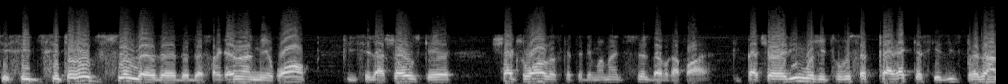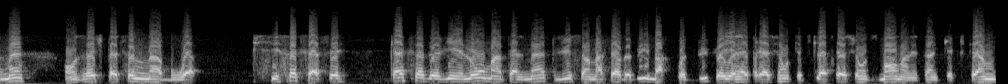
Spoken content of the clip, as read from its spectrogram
c'est- toujours difficile de, se regarder dans le miroir. Puis c'est la chose que chaque joueur, lorsque tu as des moments difficiles, devra faire. Puis Pacioretty, moi, j'ai trouvé ça correct, qu'est-ce qu'il dit. Présentement, on dirait que je patine dans boîte. Puis c'est ça que ça fait. Quand ça devient lourd mentalement, puis lui, c'est un marqueur de but, il marque pas de but, puis là, il a l'impression que toute la pression du monde en étant le capitaine,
